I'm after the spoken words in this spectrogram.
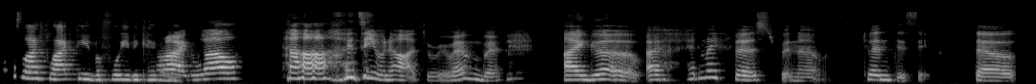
What was life like for you before you became a mum? right well it's even hard to remember. I go i had my first when i was 26 so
